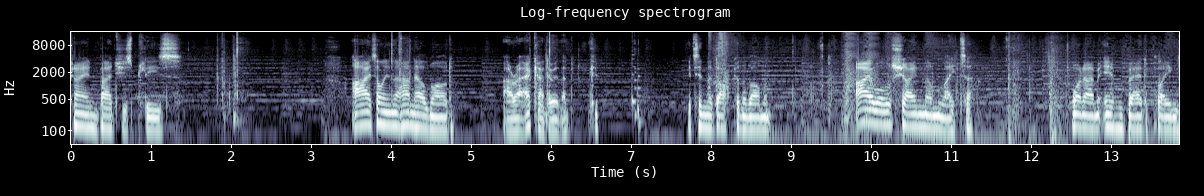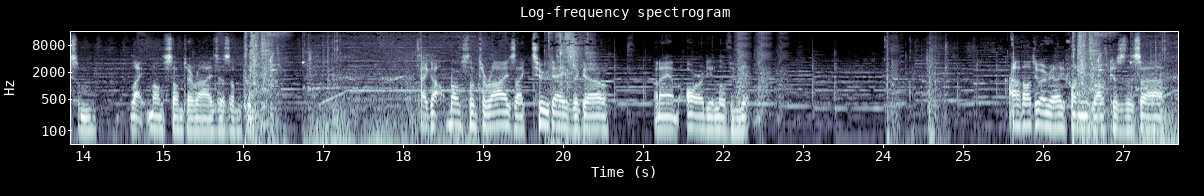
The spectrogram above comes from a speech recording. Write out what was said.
Shine badges, please. Ah, it's only in the handheld mode. Alright, I can't do it then. It's in the dock at the moment. I will shine them later. When I'm in bed playing some, like, Monster Hunter Rise or something. I got Monster Hunter Rise like two days ago, and I am already loving it. I thought it was really funny as well, because there's a... Uh,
